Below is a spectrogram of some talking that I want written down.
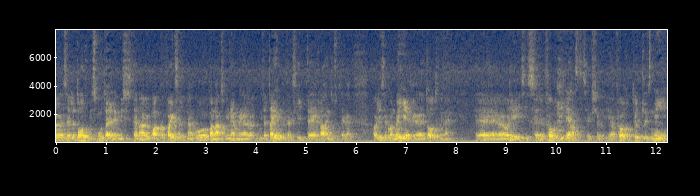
äh, selle tootmismudeli, mis täna juba hakkab vaikselt nagu vanaks minema ja mida täiendatakse IT-lahendustega, oli see konveier äh, tootmine. oli siis Fordi tehastes, eks ju, ja Ford ütles nii,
